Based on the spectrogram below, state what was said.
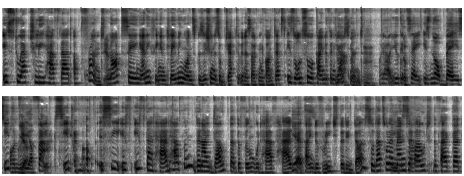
is to actually have that up front. Yeah. Not saying anything and claiming one's position is objective in a certain context is also a kind of endorsement. Yeah, mm. yeah you can the, say it's not based it, on real yeah. facts. It, it see if if that had happened, then I doubt that the film would have had yes. the kind of reach that it does. So that's what I exactly. meant about the fact that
